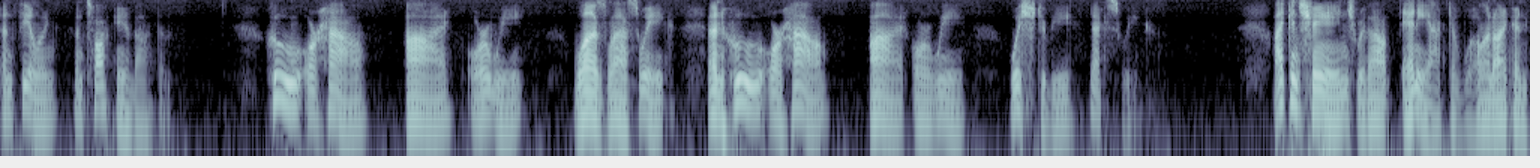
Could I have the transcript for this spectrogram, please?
and feeling and talking about them. Who or how I or we was last week, and who or how I or we wish to be next week. I can change without any active will, and I can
